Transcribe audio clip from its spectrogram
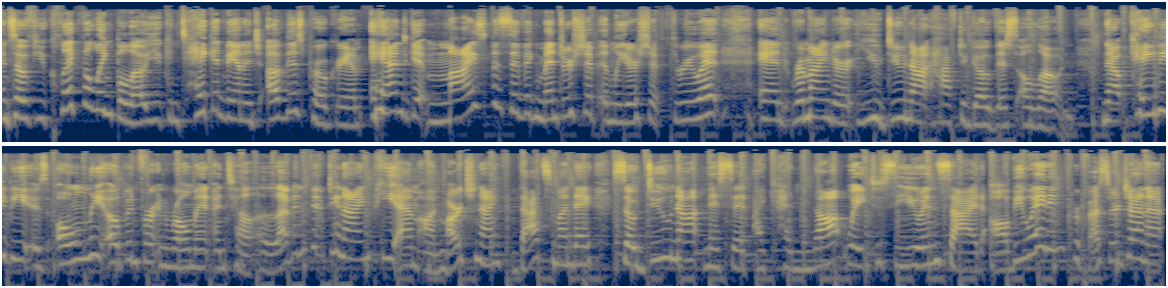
And so if you click the link below, you can take advantage of this program and get my specific mentorship and leadership through it. And reminder, you do not have to go this alone. Now, KBB is only open for enrollment until 11:59 p.m. on March 9th. That's Monday, so do not miss it. I cannot wait to see you inside. I'll be waiting, Professor Jenna,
